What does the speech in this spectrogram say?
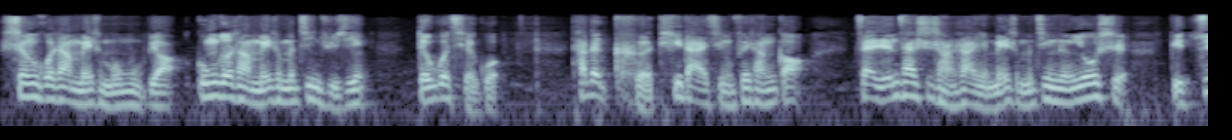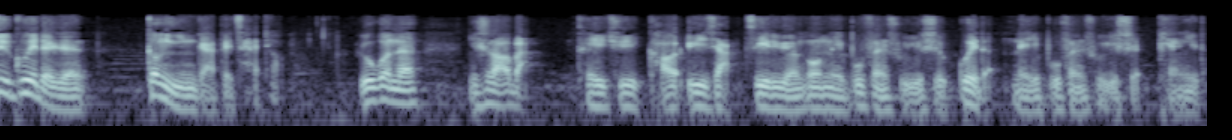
生活上没什么目标，工作上没什么进取心，得过且过。他的可替代性非常高。在人才市场上也没什么竞争优势，比最贵的人更应该被裁掉。如果呢，你是老板，可以去考虑一下自己的员工哪部分属于是贵的，哪一部分属于是便宜的。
